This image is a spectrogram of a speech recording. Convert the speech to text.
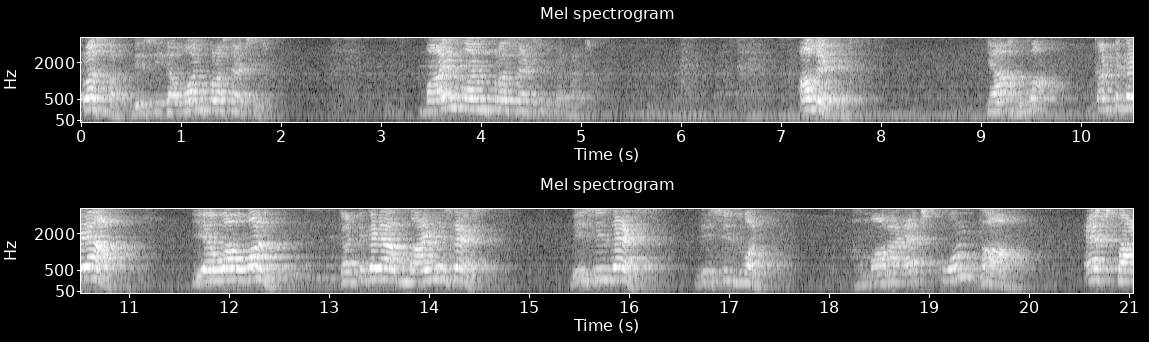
plus one this is a one plus x square by one plus x square बच्चों। अब देखते क्या हुआ? कट गया। ये हुआ वन कट गया minus x this is x this is one हमारा एक्स कौन था? एक्स था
